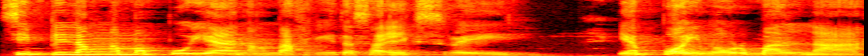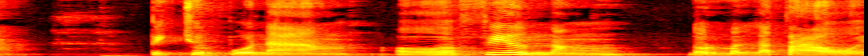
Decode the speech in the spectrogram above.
simple lang naman po yan ang nakikita sa x-ray. Yan po ay normal na picture po ng o film ng normal na tao.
